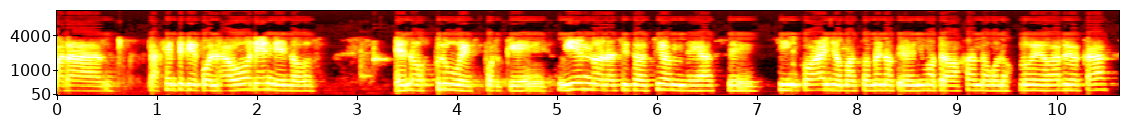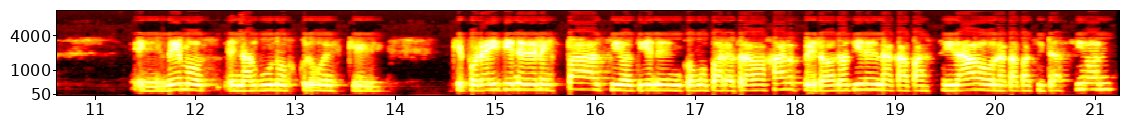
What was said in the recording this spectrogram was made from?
para la gente que colaboren en los en los clubes, porque viendo la situación de hace cinco años más o menos que venimos trabajando con los clubes de barrio acá, eh, vemos en algunos clubes que, que por ahí tienen el espacio, tienen como para trabajar, pero no tienen la capacidad o la capacitación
